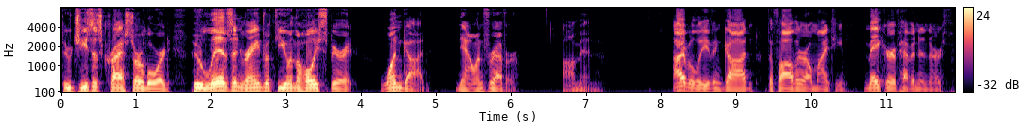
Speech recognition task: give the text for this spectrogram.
Through Jesus Christ our Lord, who lives and reigns with you in the Holy Spirit, one God, now and forever. Amen. I believe in God, the Father Almighty, maker of heaven and earth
